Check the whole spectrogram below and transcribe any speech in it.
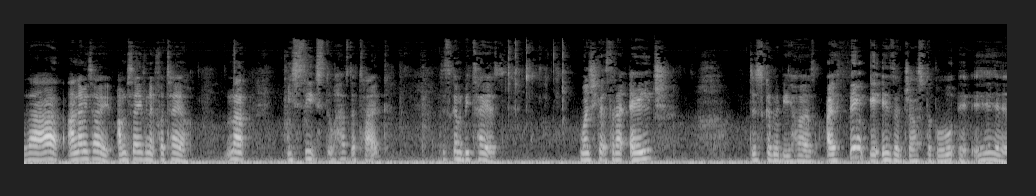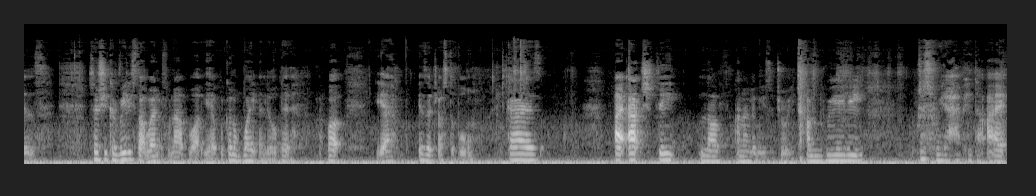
that. And let me tell you i'm saving it for taya. Now you see it still has the tag this is going to be Taya's. When she gets to that age, this is going to be hers. I think it is adjustable. It is. So she could really start wearing it from now. But yeah, we're going to wait a little bit. But yeah, it's adjustable. Guys, I actually love Ana Luisa jewelry. I'm really, just really happy that I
